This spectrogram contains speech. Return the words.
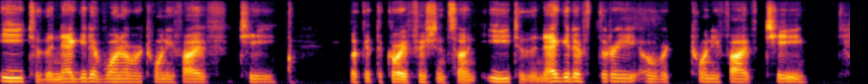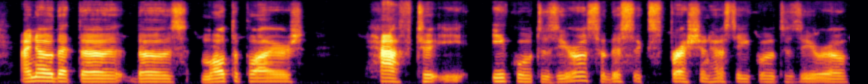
e to the negative 1 over 25t. Look at the coefficients on e to the negative 3 over 25t. I know that the those multipliers have to e equal to 0, so this expression has to equal to 0,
